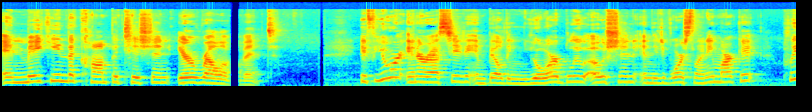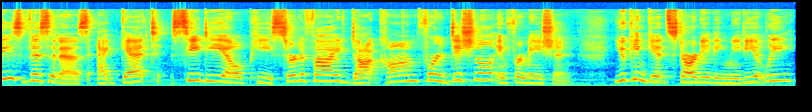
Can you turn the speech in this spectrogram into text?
and making the competition irrelevant? If you're interested in building your blue ocean in the divorce lending market, please visit us at getcdlpcertified.com for additional information. You can get started immediately,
